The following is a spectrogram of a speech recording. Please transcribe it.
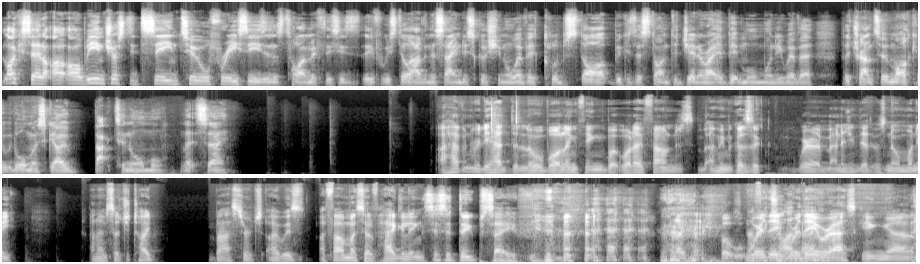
like I said, I, I'll be interested to see in two or three seasons time if this is if we're still having the same discussion or whether clubs start because they're starting to generate a bit more money. Whether the transfer market would almost go back to normal, let's say. I haven't really had the lowballing thing, but what I found is, I mean, because the, where I'm managing there, there was no money, and I'm such a tight bastard. I was, I found myself haggling. Is this a dupe save? like, but where they like where they were asking, um,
